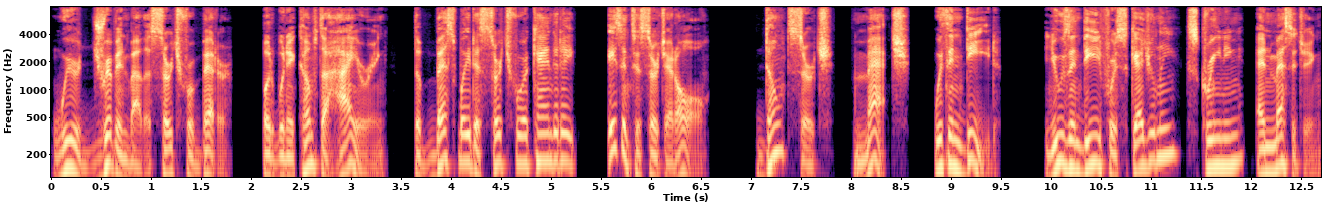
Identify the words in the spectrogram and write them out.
We're driven by the search for better, but when it comes to hiring, the best way to search for a candidate isn't to search at all. Don't search, match with Indeed. Use Indeed for scheduling, screening, and messaging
